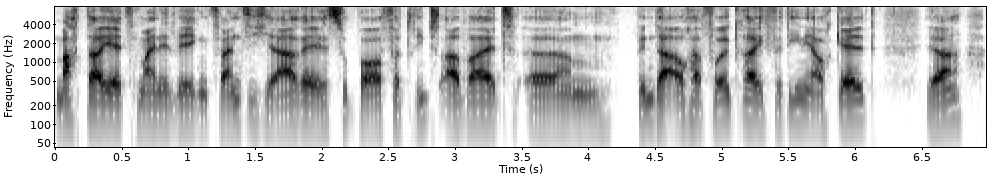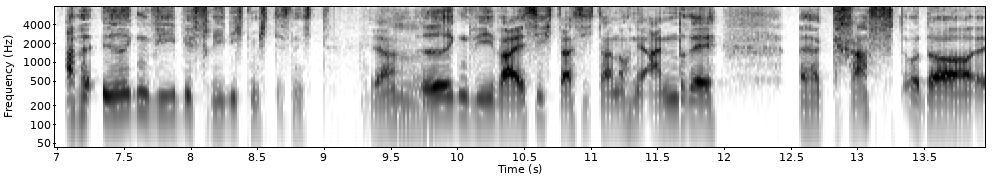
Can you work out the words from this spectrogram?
mache da jetzt meinetwegen 20 Jahre super Vertriebsarbeit, ähm, bin da auch erfolgreich, verdiene auch Geld, ja, aber irgendwie befriedigt mich das nicht. Ja, mhm. irgendwie weiß ich, dass ich da noch eine andere äh, Kraft oder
